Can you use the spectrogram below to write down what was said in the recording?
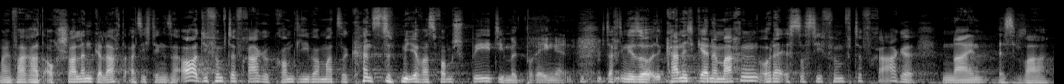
mein Fahrer hat auch schallend gelacht, als ich dann gesagt oh, die fünfte Frage kommt, lieber Matze, kannst du mir was vom Späti mitbringen? Ich dachte mir so, kann ich gerne machen oder ist das die fünfte Frage? Nein, es war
